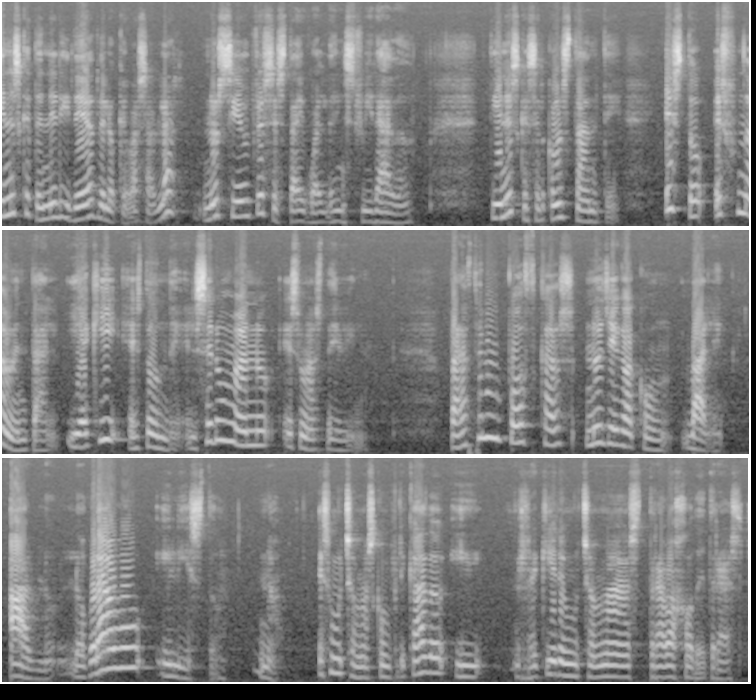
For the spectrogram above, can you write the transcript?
tienes que tener idea de lo que vas a hablar. No siempre se está igual de inspirado. Tienes que ser constante. Esto es fundamental y aquí es donde el ser humano es más débil. Para hacer un podcast no llega con, vale, hablo, lo grabo y listo. No, es mucho más complicado y requiere mucho más trabajo detrás.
